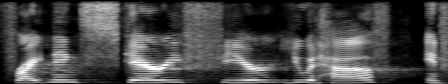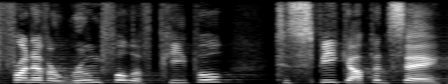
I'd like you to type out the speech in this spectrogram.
frightening, scary fear you would have in front of a room full of people to speak up and say,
